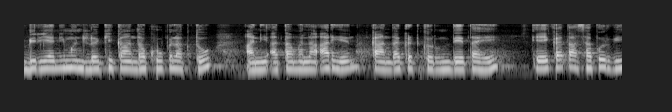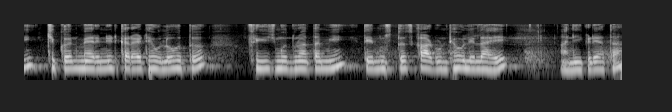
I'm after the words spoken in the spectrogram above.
बिर्याणी म्हटलं की कांदा खूप लागतो आणि आता मला आर्यन कांदा कट करून देत आहे. एका तासापूर्वी चिकन मॅरिनेट करायला ठेवलं होतं. फ्रीजमधून आता मी ते नुसतंच काढून ठेवलेलं आहे. आणि इकडे आता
